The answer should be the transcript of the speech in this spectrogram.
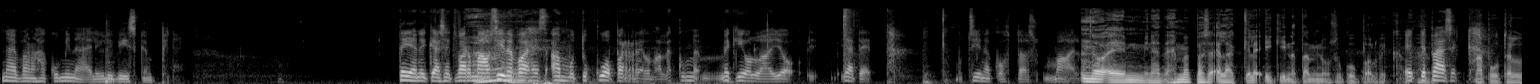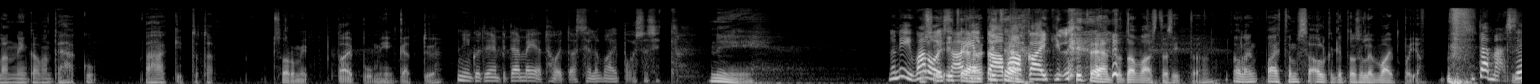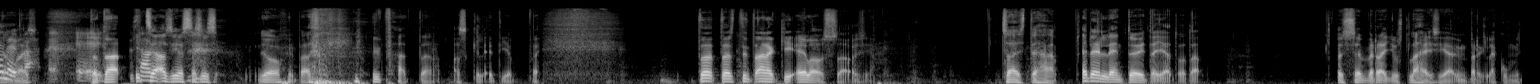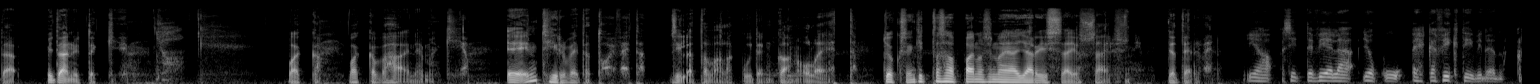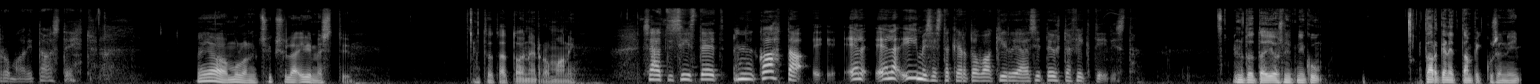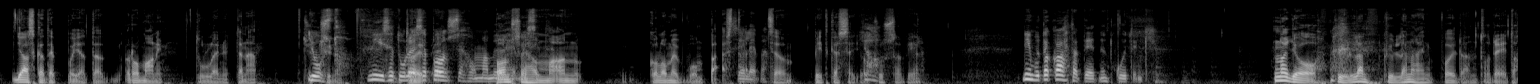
näin vanha kuin minä, eli yli 50? Teidän ikäiset varmaan on siinä vaiheessa ammuttu kuopan reunalle, kun me, mekin ollaan jo jätettä. Siinä kohtaa sun maailma. No ei minä, en mä pääse eläkkeelle ikinä tai minun sukupolvikaan. Ette pääsekään. Naputellaan niin kauan tehdä, kun vähänkin tota sormi taipuu mihinkään työ. Niin kuin teidän pitää meidät hoitaa siellä vaipoissa sitten. Niin. No niin, valoisaa Itehän- iltaa itehän- vaan kaikille. Itehän tota vastasit tuohon. Olen vaihtamassa olkaketoselle vaippoja. Tämä selvä. vaiheessa. Ei, Tota, sä- itse asiassa siis, joo, hypätään, hypätään askel eteenpäin. Toivottavasti nyt ainakin elossa olisi. Saisi tehdä edelleen töitä ja tuota, olisi sen verran just läheisiä ympärillä kuin mitä, mitä nyt tekee. Joo. Vaikka, vaikka vähän enemmänkin. Ja ei nyt hirveitä toiveita sillä tavalla kuitenkaan ole, että jokseenkin tasapainoisena ja järjissä, jos säilyisi niin, ja terveenä. Ja sitten vielä joku ehkä fiktiivinen romaani taas tehtynä. No joo, mulla nyt syksyllä ilmestyy tota toinen romaani. Sä et siis teet kahta el- el- ihmisestä kertovaa kirjaa ja sitten yhtä fiktiivistä. No tota, jos nyt niinku tarkennetaan pikkusen, niin Jaska Teppo ja tämä romaani tulee nyt tänä Just. syksynä. Niin se tulee Toi se ponssehomma myöhemmin. Ponsse-homma on kolmen vuoden päästä. Selvä. Se on pitkässä juoksussa vielä. sitten. Niin, mutta kahta teet nyt kuitenkin. No joo, kyllä, kyllä näin voidaan todeta.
